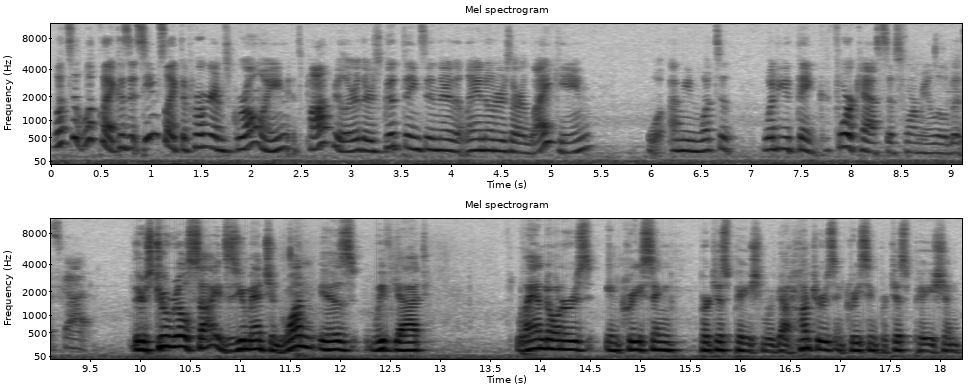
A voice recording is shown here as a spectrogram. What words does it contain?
what's it look like? Because it seems like the program's growing. It's popular. There's good things in there that landowners are liking. What, I mean, what's it? What do you think? Forecast this for me a little bit, Scott. there's two real sides, as you mentioned. One is we've got landowners increasing participation, we've got hunters increasing participation.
